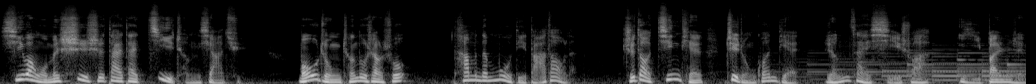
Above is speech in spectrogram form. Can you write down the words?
希望我们世世代代继承下去某种程度上说他们的目的达到了直到今天这种观点仍在洗刷一般人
